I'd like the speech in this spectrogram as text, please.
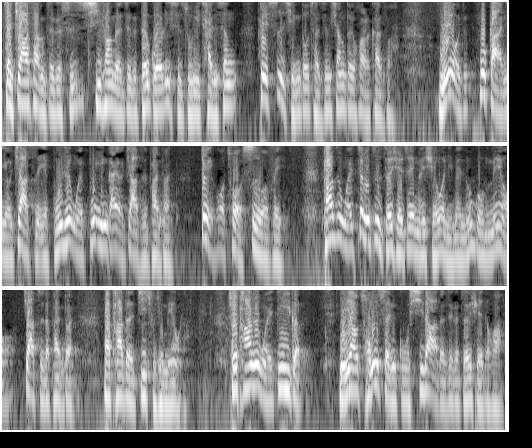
再加上这个西西方的这个德国历史主义产生对事情都产生相对化的看法，没有不敢有价值，也不认为不应该有价值判断，对或错，是或非。他认为政治哲学这一门学问里面，如果没有价值的判断，那它的基础就没有了。所以他认为，第一个，你要重审古希腊的这个哲学的话，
